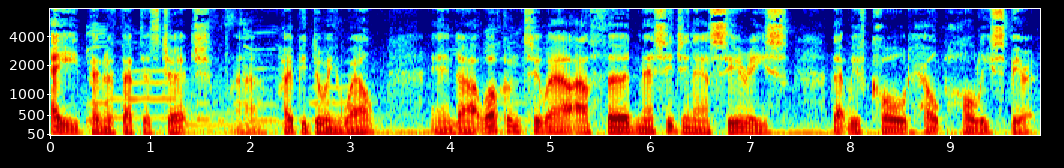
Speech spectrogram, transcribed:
Hey, Penrith Baptist Church. Uh, hope you're doing well. And uh, welcome to our, our third message in our series that we've called Help Holy Spirit.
